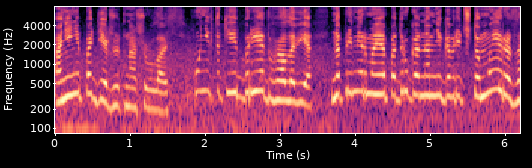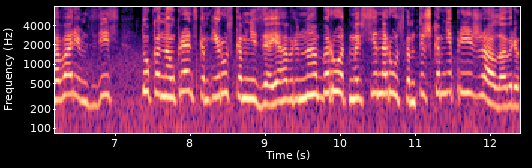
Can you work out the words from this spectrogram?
Они не поддерживают нашу власть. У них такие бред в голове. Например, моя подруга, она мне говорит, что мы разговариваем здесь только на украинском и русском нельзя. Я говорю, наоборот, мы все на русском. Ты же ко мне приезжала. Говорю,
